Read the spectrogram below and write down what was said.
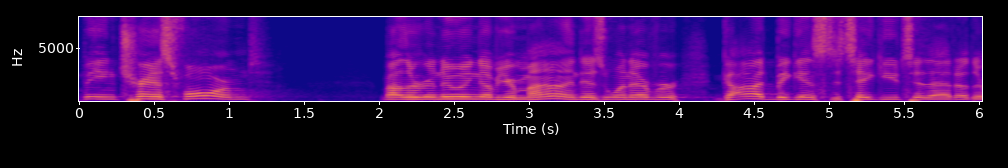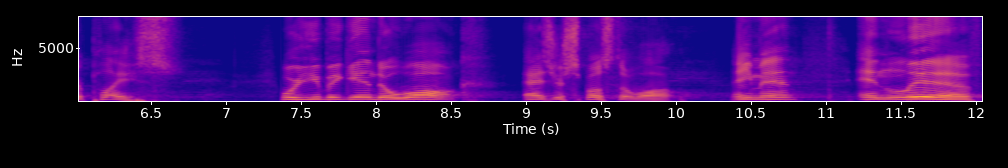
Being transformed by the renewing of your mind is whenever God begins to take you to that other place where you begin to walk as you're supposed to walk. Amen. And live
